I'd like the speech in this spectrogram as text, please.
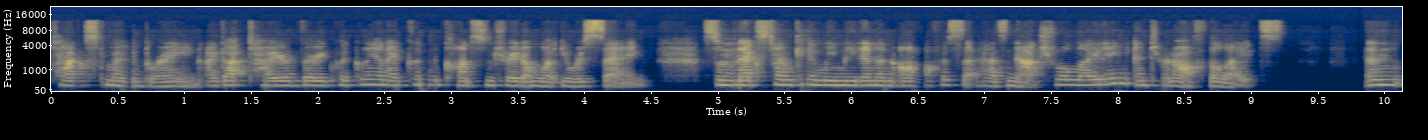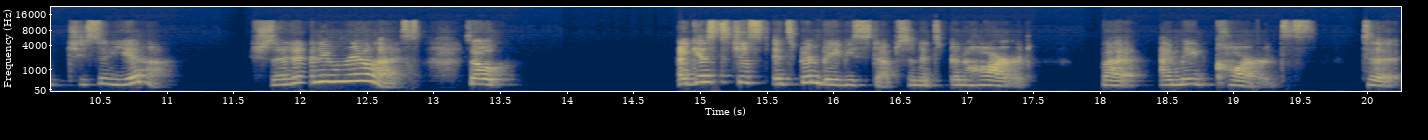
taxed my brain. I got tired very quickly and I couldn't concentrate on what you were saying. So next time, can we meet in an office that has natural lighting and turn off the lights? And she said, yeah. She said, I didn't even realize. So I guess just it's been baby steps and it's been hard, but I made cards to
